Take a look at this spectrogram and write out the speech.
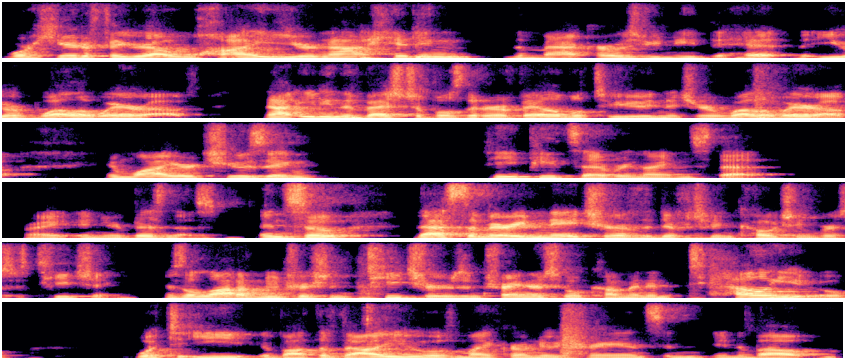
We're here to figure out why you're not hitting the macros you need to hit that you are well aware of, not eating the vegetables that are available to you and that you're well aware of, and why you're choosing to eat pizza every night instead right in your business. And so that's the very nature of the difference between coaching versus teaching. There's a lot of nutrition teachers and trainers who will come in and tell you what to eat about the value of micronutrients and, and about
